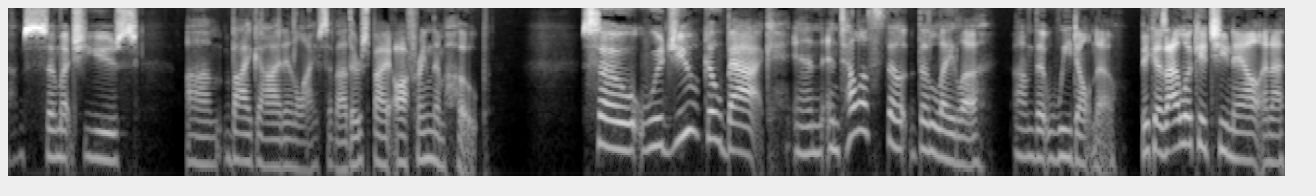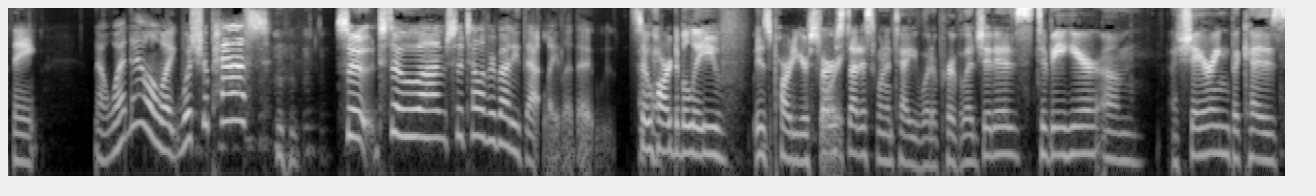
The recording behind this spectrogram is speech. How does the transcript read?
um, so much used um, by God in the lives of others by offering them hope. So, would you go back and, and tell us the, the Layla um, that we don't know? Because I look at you now and I think, now what now? Like, what's your past? so, so, um, so tell everybody that Layla that so Okay. hard to believe is part of your story. First, I just want to tell you what a privilege it is to be here um, sharing because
